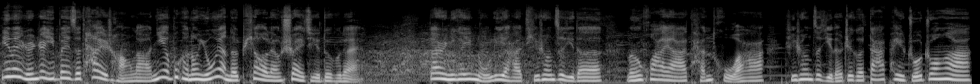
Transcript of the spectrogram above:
因为人这一辈子太长了，你也不可能永远的漂亮帅气，对不对？但是你可以努力哈，提升自己的文化呀、谈吐啊，提升自己的这个搭配着装啊，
